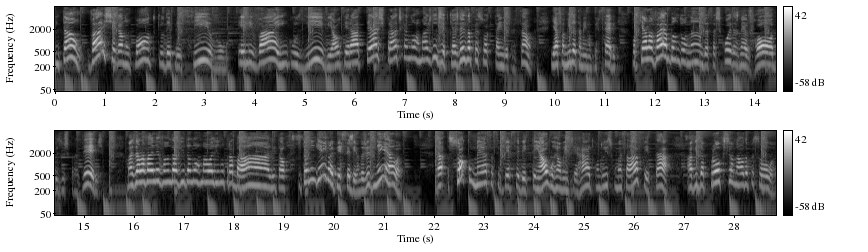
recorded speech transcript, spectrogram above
Então, vai chegar num ponto que o depressivo, ele vai, inclusive, alterar até as práticas normais do dia, porque às vezes a pessoa que está em depressão, e a família também não percebe, porque ela vai abandonando essas coisas, né, os hobbies, os prazeres, mas ela vai levando a vida normal ali no trabalho e tal. Então ninguém vai percebendo, às vezes nem ela. Só começa a se perceber que tem algo realmente errado quando isso começa a afetar a vida profissional da pessoa.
